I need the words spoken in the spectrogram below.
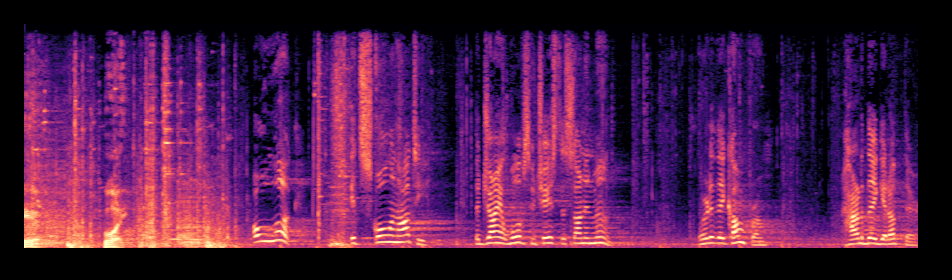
Here. Boy, Oh, look! It's Sköll and Hati, the giant wolves who chased the sun and moon. Where did they come from? How did they get up there?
